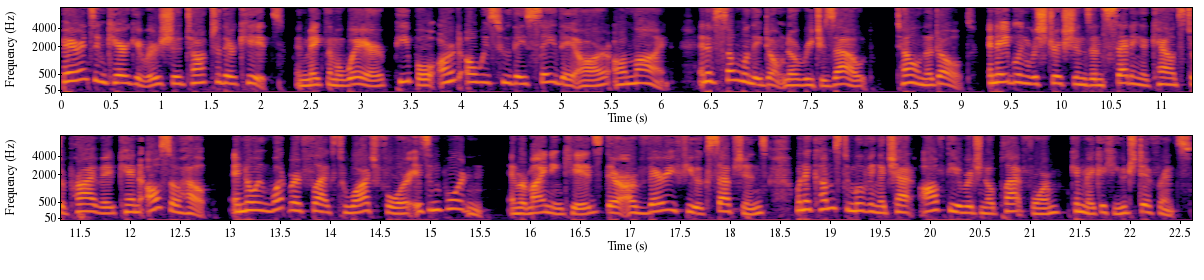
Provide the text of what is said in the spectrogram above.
Parents and caregivers should talk to their kids and make them aware people aren't always who they say they are online. And if someone they don't know reaches out, tell an adult. Enabling restrictions and setting accounts to private can also help, and knowing what red flags to watch for is important and reminding kids there are very few exceptions when it comes to moving a chat off the original platform can make a huge difference.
